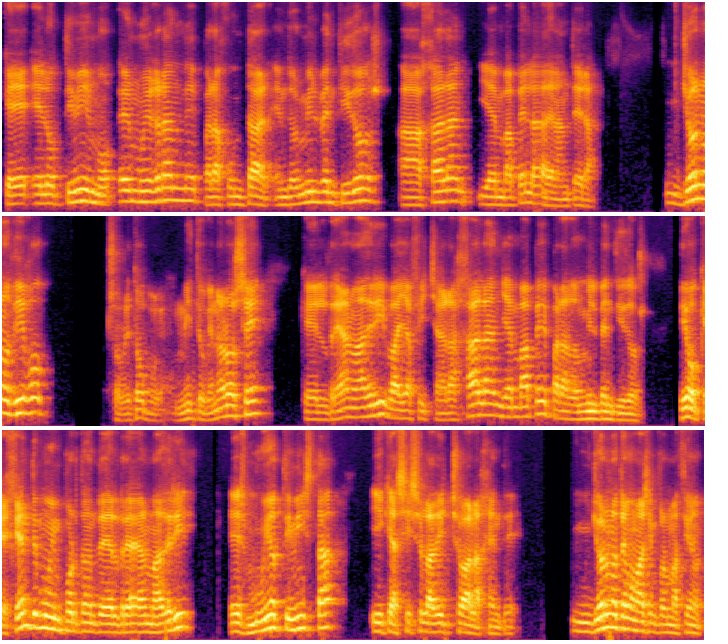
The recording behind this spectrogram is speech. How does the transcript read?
que el optimismo es muy grande para juntar en 2022 a Haaland y a Mbappé en la delantera. Yo no digo, sobre todo porque admito que no lo sé, que el Real Madrid vaya a fichar a Haaland y a Mbappé para 2022. Digo que gente muy importante del Real Madrid es muy optimista y que así se lo ha dicho a la gente. Yo no tengo más información,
